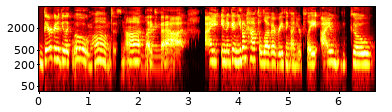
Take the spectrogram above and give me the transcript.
they're going to be like, whoa, mom does not right. like that. I, and again, you don't have to love everything on your plate. I go,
